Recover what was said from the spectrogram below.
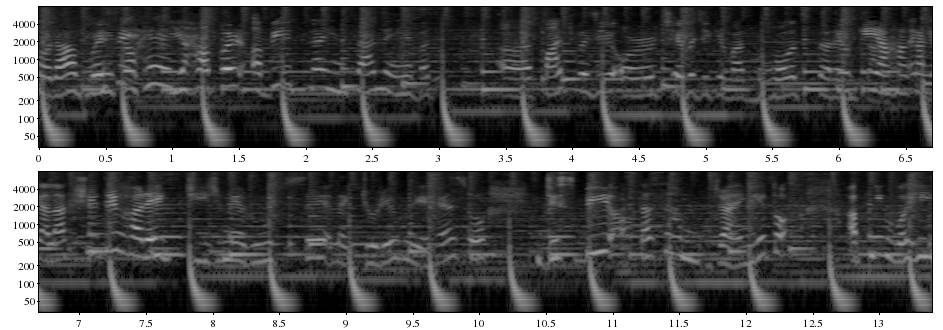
थोड़ा वैसे तो है। यहाँ पर अभी इतना इंसान नहीं है बस पाँच बजे और छः बजे के बाद बहुत सारे क्योंकि यहाँ का कला क्षेत्र हर एक चीज़ में रूट से लाइक जुड़े हुए हैं सो जिस भी रास्ता से हम जाएँगे तो अपनी वही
